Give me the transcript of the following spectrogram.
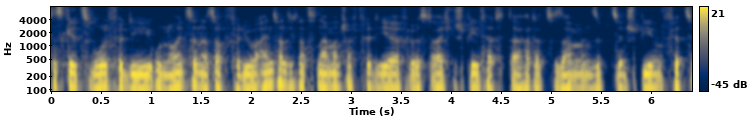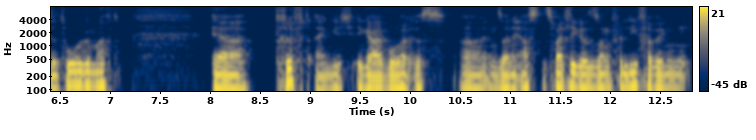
das gilt sowohl für die U19 als auch für die U21-Nationalmannschaft, für die er für Österreich gespielt hat. Da hat er zusammen in 17 Spielen 14 Tore gemacht. Er trifft eigentlich, egal wo er ist. Äh, in seiner ersten Zweitligasaison für Liefering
